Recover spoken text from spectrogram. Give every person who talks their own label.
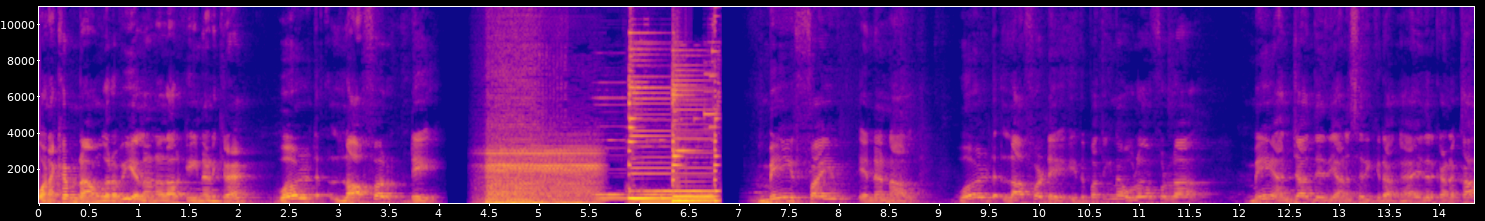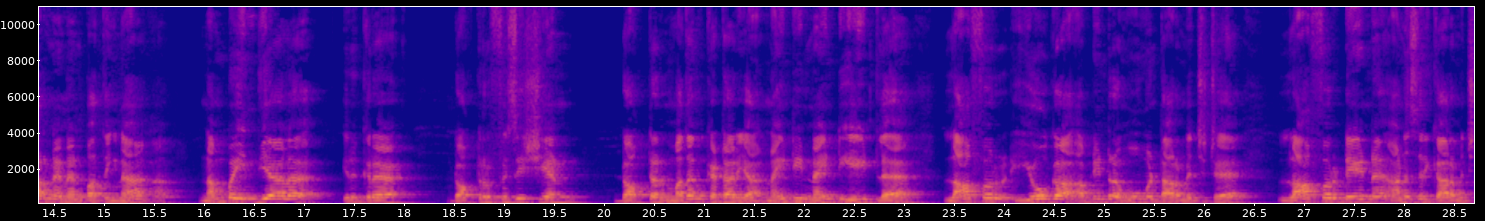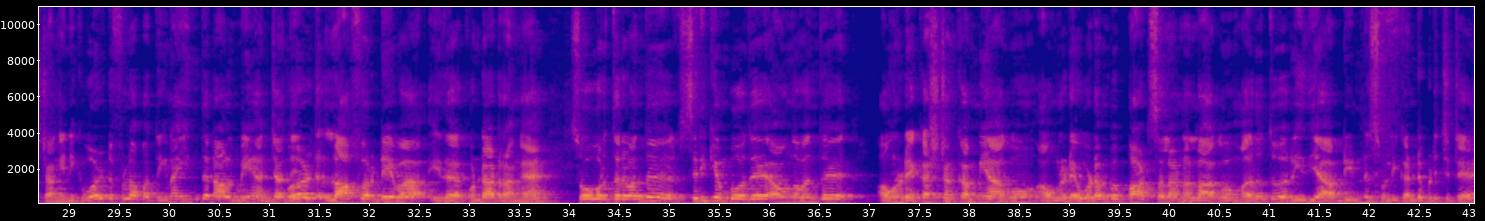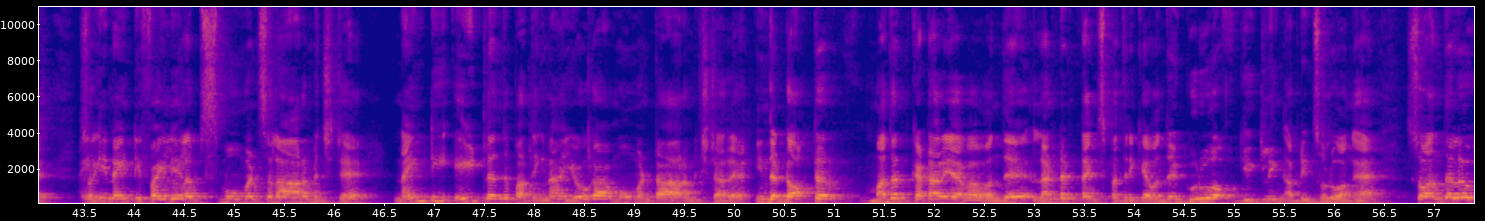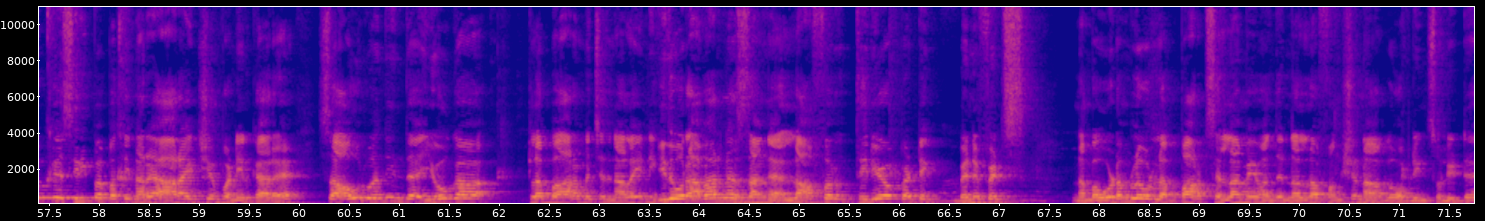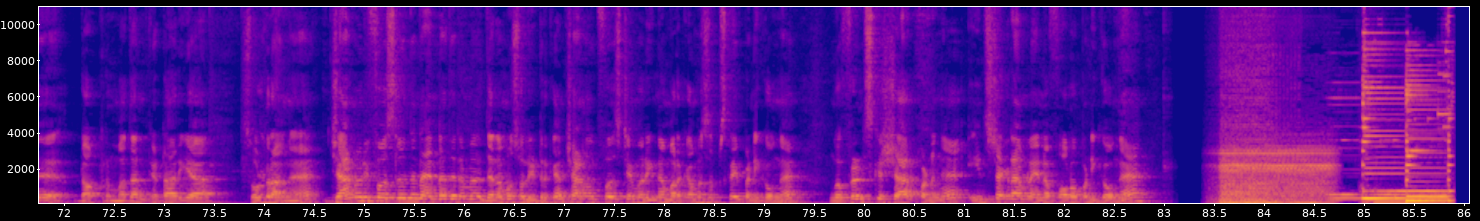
Speaker 1: வணக்கம் நான் உங்க ரவி. எல்லாம் நல்லா இருக்கீங்கன்னு நினைக்கிறேன். World laughter day May five என்ன நாள்? வேர்ல்ட் லாஃபர் டே இது பார்த்தீங்கன்னா உலகம் ஃபுல்லாக மே அஞ்சாம் தேதி அனுசரிக்கிறாங்க. இதற்கான காரணம் என்னன்னு பார்த்தீங்கன்னா நம்ம இந்தியாவில் இருக்கிற doctor physician doctor Madan Kataria nineteen ninety எயிட்டில் லாஃபர் யோகா அப்படின்ற மூமெண்ட் ஆரம்பிச்சுட்டு லாஃபர் டேன்னு அனுசரிக்க ஆரம்பிச்சிட்டாங்க. இன்னைக்கு வேர்ல்டு ஃபுல்லாக பார்த்தீங்கன்னா இந்த நாள் மே அஞ்சாம் வேர்ல்டு லாஃபர் டேவா இதை கொண்டாடுறாங்க. ஸோ ஒருத்தர் வந்து சிரிக்கும் போது அவங்க வந்து அவங்களுடைய கஷ்டம் கம்மியாகும் அவங்களுடைய உடம்பு பார்ட்ஸ் எல்லாம் நல்லாகும் மருத்துவ ரீதியா அப்படின்னு சொல்லி கண்டுபிடிச்சிட்டு சொல்லி நைன்டி ஃபைவ்லேயே கிளப்ஸ் மூமெண்ட்ஸ் எல்லாம் ஆரம்பிச்சுட்டு நைன்டி எயிட்லேருந்து பார்த்தீங்கன்னா யோகா மூமெண்ட்டாக ஆரம்பிச்சிட்டாரு. இந்த டாக்டர் மதன் கட்டாரியாவை வந்து லண்டன் டைம்ஸ் பத்திரிக்கை வந்து குரு ஆஃப் கிக்லிங் அப்படின்னு சொல்லுவாங்க. ஸோ அந்த அளவுக்கு சிரிப்பை பற்றி நிறைய ஆராய்ச்சியும் பண்ணியிருக்காரு. ஸோ அவர் வந்து இந்த யோகா கிளப் ஆரம்பிச்சதுனால இன்னைக்கு இது ஒரு அவேர்னஸ் தாங்க. லாஃபர் திரியோபெட்டிக் பெனிஃபிட்ஸ் நம்ம உடம்புல உள்ள பார்ட்ஸ் எல்லாமே வந்து நல்லா ஃபங்க்ஷன் ஆகும் அப்படின்னு சொல்லிட்டு டாக்டர் மதன் கட்டாரியா சொல்கிறாங்க ஜனவரி ஃபர்ஸ்ட்லேருந்து நான் என்ன தினமும் தினமும் சொல்லிட்டு இருக்கேன். சேனலுக்கு ஃபர்ஸ்ட் டைம் வரீங்கன்னா மறக்காமல் சப்ஸ்கிரைப் பண்ணிக்கோங்க. உங்கள் ஃப்ரெண்ட்ஸ்க்கு ஷேர் பண்ணுங்கள் இன்ஸ்டாகிராமில் என்னை ஃபாலோ பண்ணிக்கோங்க.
